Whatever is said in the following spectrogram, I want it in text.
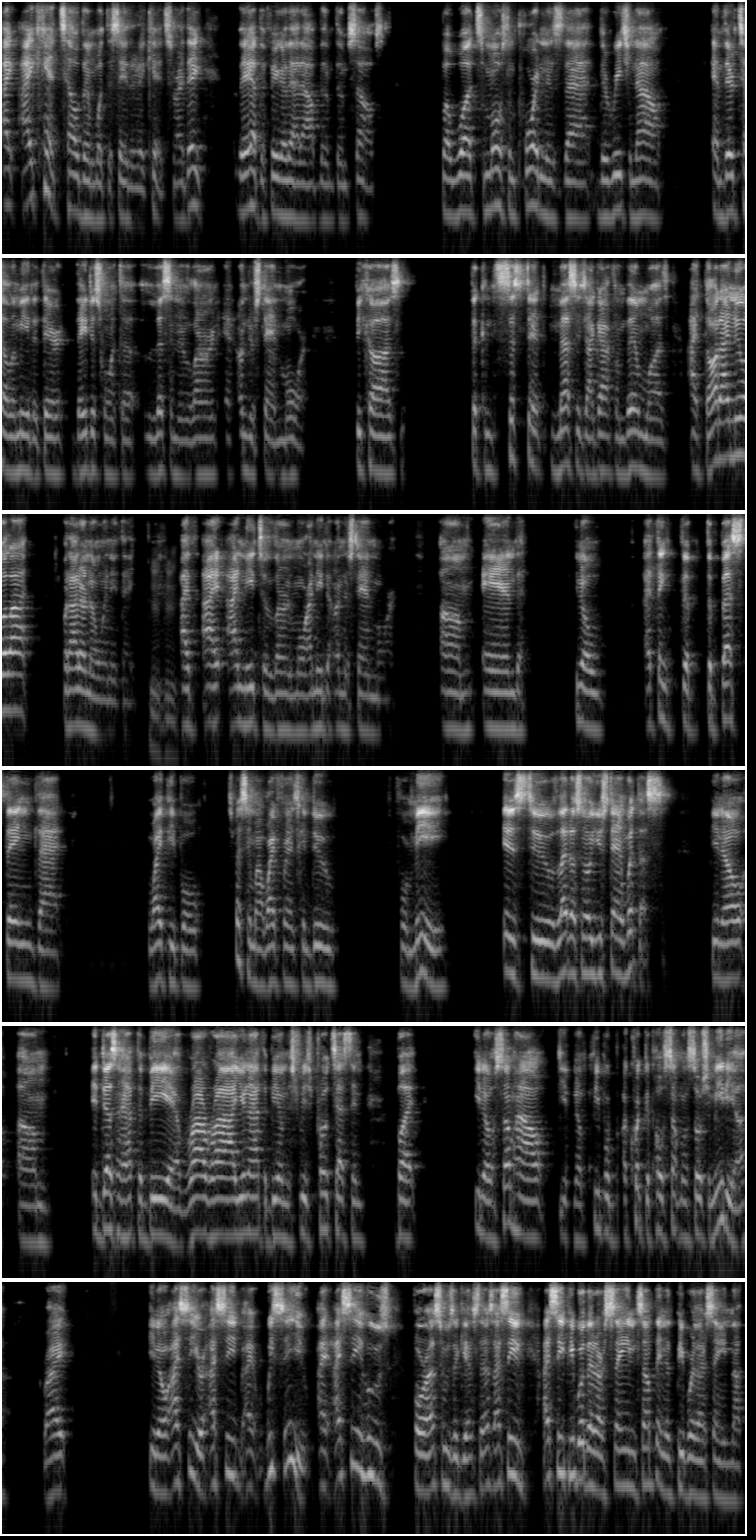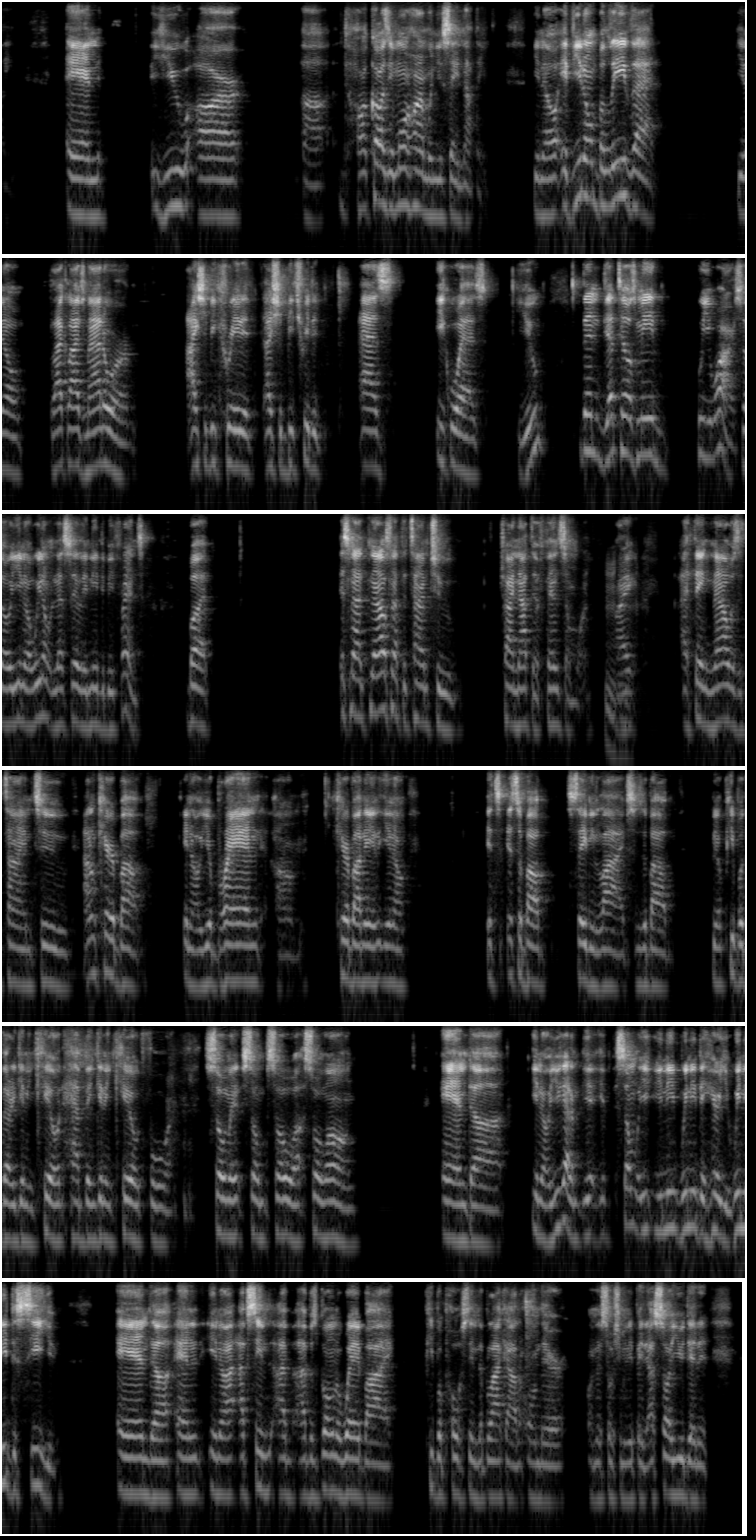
I, I can't tell them what to say to their kids, right? They they have to figure that out them, themselves. But what's most important is that they're reaching out and they're telling me that they're they just want to listen and learn and understand more because the consistent message I got from them was I thought I knew a lot, but I don't know anything. Mm-hmm. I, I I need to learn more. I need to understand more. Um, and you know, I think the the best thing that white people, especially my white friends, can do for me is to let us know you stand with us. You know, um, it doesn't have to be a rah rah. You don't have to be on the streets protesting, but you know, somehow, you know, people are quick to post something on social media, right? You know, I see your, I see, I, we see you. I, I see who's for us who's against us. I see I see people that are saying something and people that are saying nothing, and you are uh, causing more harm when you say nothing. You know, if you don't believe that, you know, Black Lives Matter or I should be created, I should be treated as equal as you, then that tells me who you are. So you know, we don't necessarily need to be friends, but it's not now it's not the time to try not to offend someone, mm-hmm. right? I think now is the time to I don't care about you know your brand, um, care about any you know it's it's about saving lives. It's about you know people that are getting killed have been getting killed for so many so so uh, so long, and uh, you know you got to some you need we need to hear you. We need to see you and uh, and you know I, have seen I, I was blown away by people posting the blackout on their on their social media page. I saw you did it,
